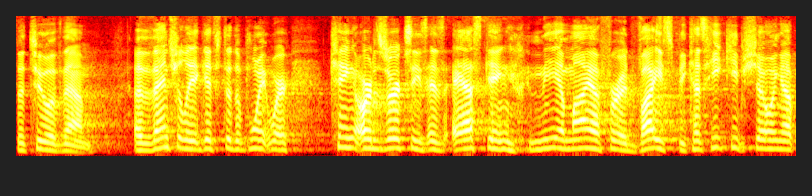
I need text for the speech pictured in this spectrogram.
the two of them. Eventually, it gets to the point where King Artaxerxes is asking Nehemiah for advice because he keeps showing up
